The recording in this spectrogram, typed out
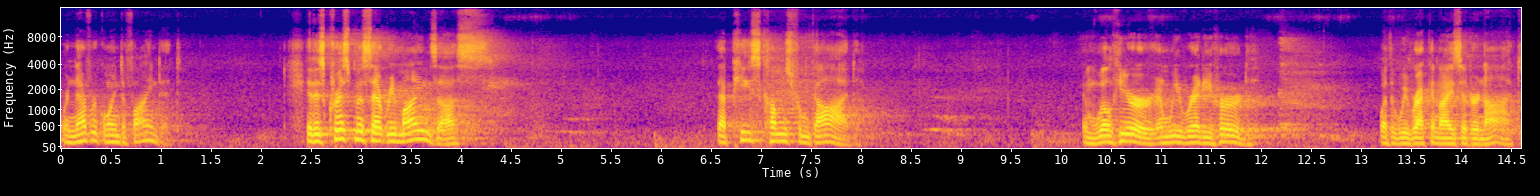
we're never going to find it. It is Christmas that reminds us that peace comes from God. And we'll hear, and we already heard, whether we recognize it or not.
